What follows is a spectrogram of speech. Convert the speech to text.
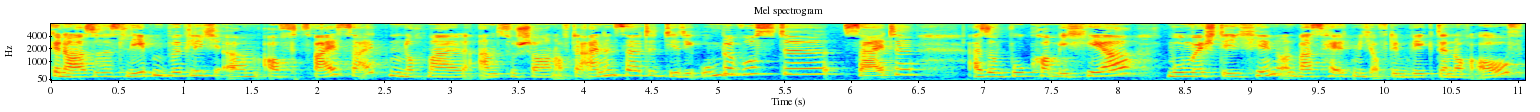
Genau, also das Leben wirklich ähm, auf zwei Seiten nochmal anzuschauen. Auf der einen Seite dir die unbewusste Seite, also wo komme ich her, wo möchte ich hin und was hält mich auf dem Weg denn noch auf.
